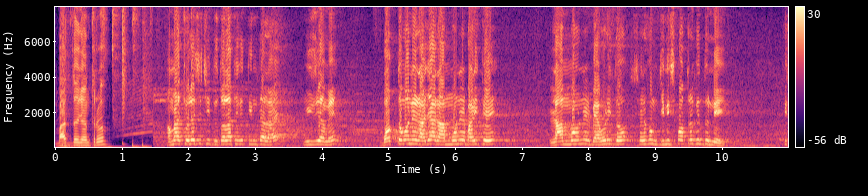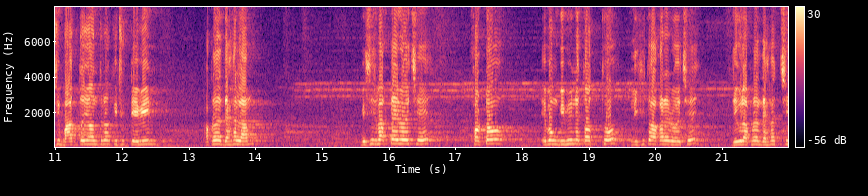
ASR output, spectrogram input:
বাদ্যযন্ত্র। আমরা চলে এসেছি দুতলা থেকে তিনতলায় মিউজিয়ামে বর্তমানে রাজা রামমোহনের বাড়িতে রামমোহনের ব্যবহৃত সেরকম জিনিসপত্র কিন্তু নেই। কিছু বাদ্যযন্ত্র কিছু টেবিল আপনাদের দেখালাম। বেশিরভাগটাই রয়েছে ফটো এবং বিভিন্ন তথ্য লিখিত আকারে রয়েছে, যেগুলো আপনাদের দেখাচ্ছি।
